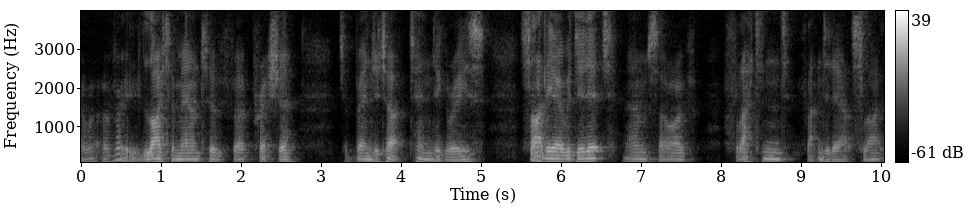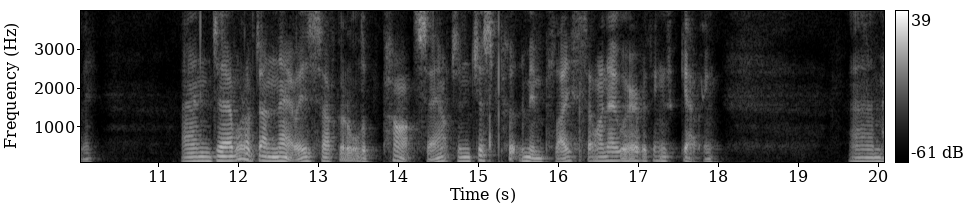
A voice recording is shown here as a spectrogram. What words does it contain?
a, a very light amount of uh, pressure to bend it up 10 degrees. Slightly overdid it, um, so I've flattened, flattened it out slightly. And uh, what I've done now is I've got all the parts out and just put them in place so I know where everything's going. Um,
